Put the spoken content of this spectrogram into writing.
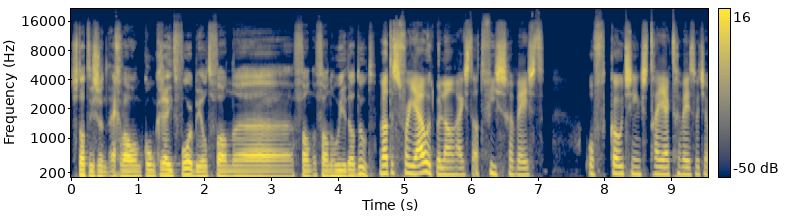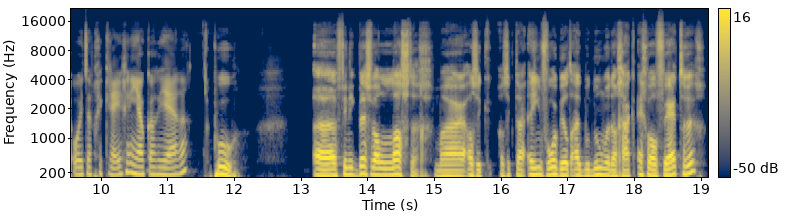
Dus dat is een, echt wel een concreet voorbeeld van, uh, van, van hoe je dat doet. Wat is voor jou het belangrijkste advies geweest of coachingstraject geweest wat je ooit hebt gekregen in jouw carrière? Poeh. Uh, vind ik best wel lastig. Maar als ik, als ik daar één voorbeeld uit moet noemen, dan ga ik echt wel ver terug.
